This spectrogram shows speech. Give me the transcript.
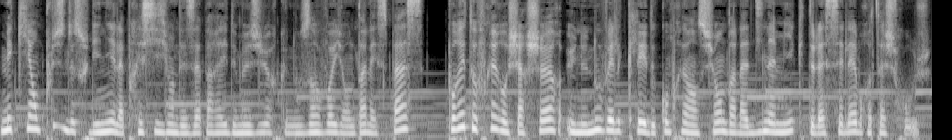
mais qui en plus de souligner la précision des appareils de mesure que nous envoyons dans l'espace, pourrait offrir aux chercheurs une nouvelle clé de compréhension dans la dynamique de la célèbre tache rouge.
